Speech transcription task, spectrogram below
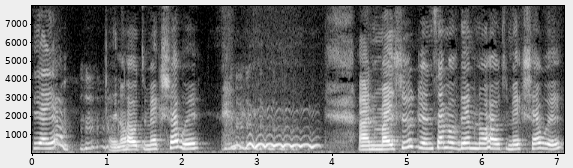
here I am. I know how to make shabwe. and my children, some of them know how to make shabwe.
